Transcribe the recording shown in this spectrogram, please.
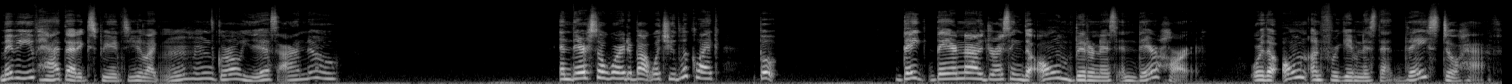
Maybe you've had that experience and you're like, mm hmm, girl, yes, I know. And they're so worried about what you look like, but they they are not addressing the own bitterness in their heart or the own unforgiveness that they still have.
